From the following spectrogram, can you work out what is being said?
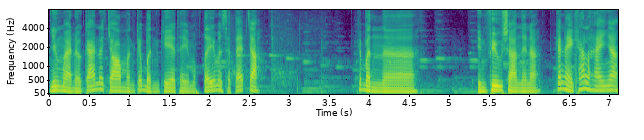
Nhưng mà được cái nó cho mình cái bình kia thì một tí mình sẽ test cho. Cái bình uh, Infusion này nè. Cái này khá là hay nha.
